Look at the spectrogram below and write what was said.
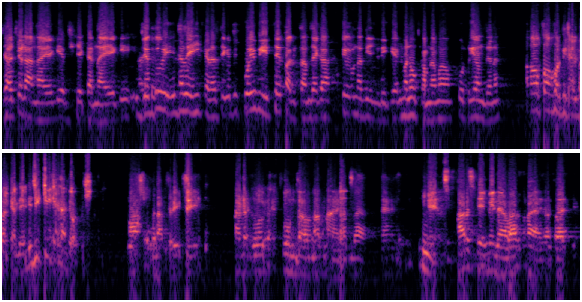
ਜਲ ਚੜਾਣਾ ਹੈ ਕਿ ਅਭਿਸ਼ੇਕ ਕਰਨਾ ਹੈ ਕਿ ਜਦੋਂ ਇਹਨਾਂ ਦੇ ਇਹੀ ਕਹਿਣਾ ਸੀ ਕਿ ਕੋਈ ਵੀ ਇੱਥੇ ਭਗਤ ਆਂਦੇਗਾ ਤੇ ਉਹਨਾਂ ਦੀ ਜਿਹੜੀ ਕਿ ਮਨੋਕਾਮਨਾਵਾਂ ਪੂਰੀਆਂ ਹੁੰਦੇ ਨੇ ਆਪਾਂ ਹੋਰ ਦੀ ਗੱਲਬਾਤ ਕਰਦੇ ਹਾਂ। ਜੀ, ਕੀ ਕਹਿਣਾ ਚਾਹੋਗੇ? ਮਾਸ਼ਾਅੱਲਾ ਜੀ ਸਾਡੇ ਬਹੁਤ ਧੂਮਧਾਮ ਨਾਲ ਮਨਾਇਆ ਜਾਂਦਾ ਹੈ ਇਹ ਹਰ 6 ਮਹੀਨੇ ਬਾਅਦ ਮਨਾਇਆ ਜਾਂਦਾ ਹੈ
